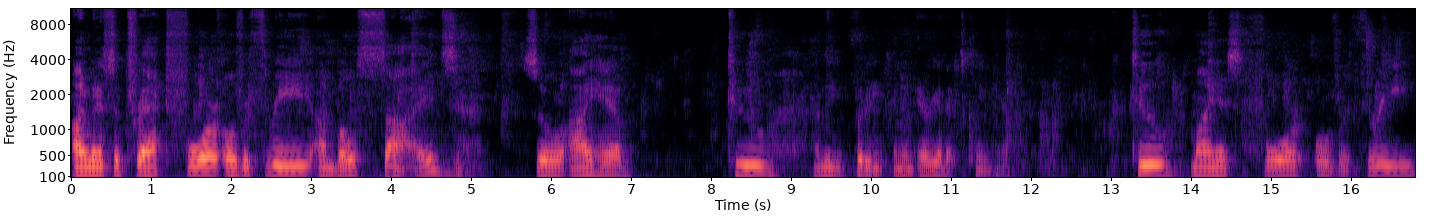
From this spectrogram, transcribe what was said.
I'm going to subtract 4 over 3 on both sides. So I have two, let me put it in an area that's clean here. 2 minus 4 over 3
